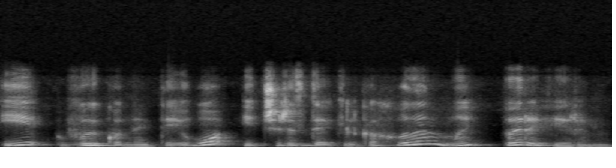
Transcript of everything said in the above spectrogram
і виконайте його, і через декілька хвилин ми перевіримо.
